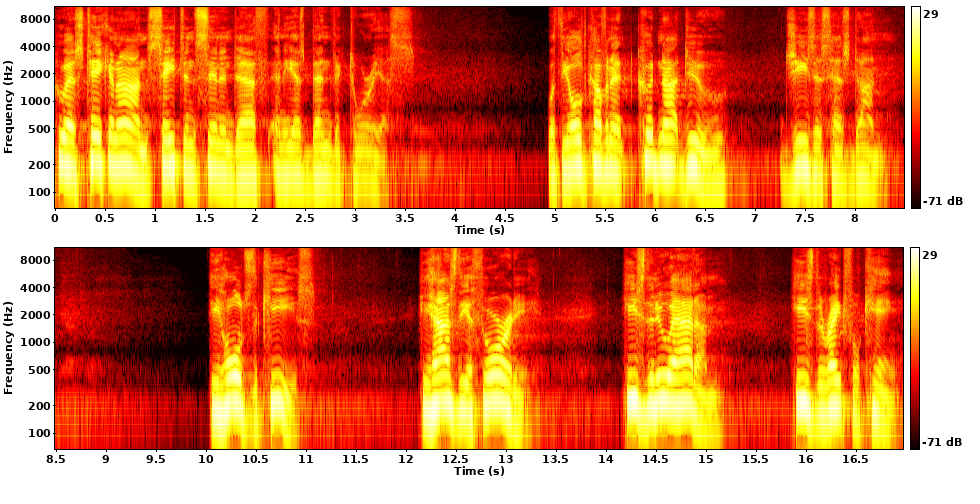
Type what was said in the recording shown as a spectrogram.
who has taken on Satan's sin and death, and he has been victorious. What the old covenant could not do, Jesus has done. He holds the keys, he has the authority. He's the new Adam, he's the rightful king.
